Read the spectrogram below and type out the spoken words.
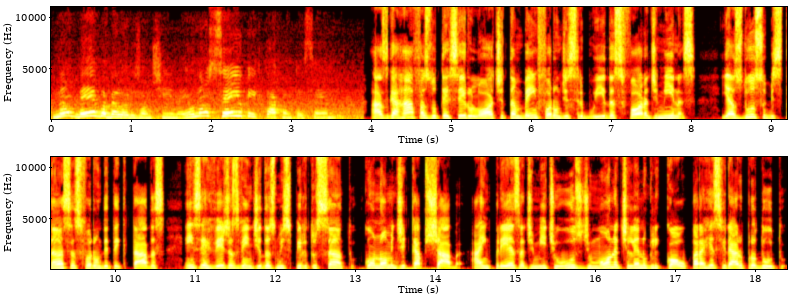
Não beba Belo Horizontina. Eu não sei o que está acontecendo. As garrafas do terceiro lote também foram distribuídas fora de Minas e as duas substâncias foram detectadas em cervejas vendidas no Espírito Santo, com o nome de capixaba. A empresa admite o uso de monoetileno glicol para resfriar o produto.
